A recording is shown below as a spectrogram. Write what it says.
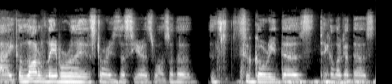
like a lot of labor related stories this year as well. So the so go read those, take a look at those.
